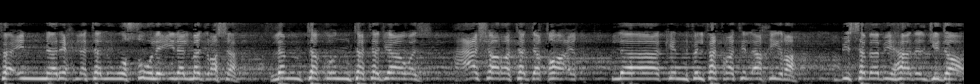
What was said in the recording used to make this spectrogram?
فإن رحلة الوصول إلى المدرسة لم تكن تتجاوز عشرة دقائق لكن في الفترة الأخيرة بسبب هذا الجدار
